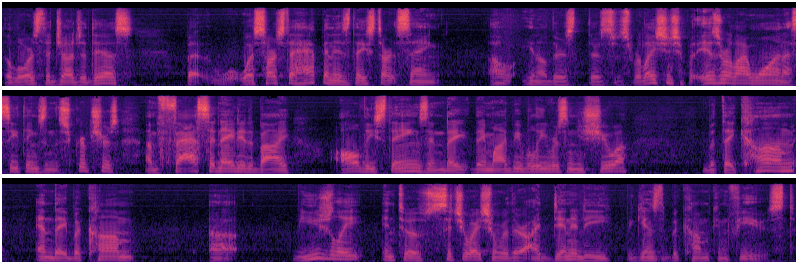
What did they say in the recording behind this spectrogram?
The Lord's the judge of this. But what starts to happen is they start saying, oh, you know, there's, there's this relationship with Israel I want. I see things in the scriptures. I'm fascinated by all these things, and they, they might be believers in Yeshua but they come and they become uh, usually into a situation where their identity begins to become confused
